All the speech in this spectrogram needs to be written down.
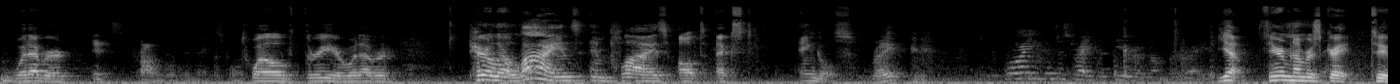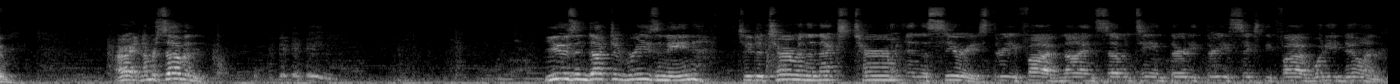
whatever, It's probably the next one. 12, 3 or whatever. Parallel lines implies alt ext angles, right? Or you could just write the theorem number, right? Yep, theorem number is great too. All right, number seven. Use inductive reasoning to determine the next term in the series. 3, 5, 9, 17, 33, 65. What are you doing?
